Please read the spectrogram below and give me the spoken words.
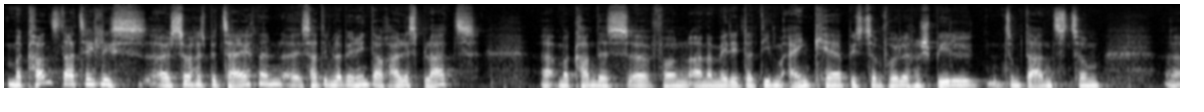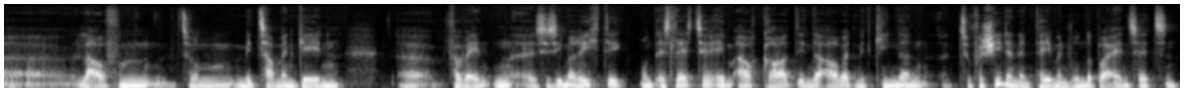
Man kann es tatsächlich als solches bezeichnen. Es hat im Labyrinth auch alles Platz. Äh, man kann das äh, von einer meditativen Einkehr bis zum fröhlichen Spiel, zum Tanz, zum äh, Laufen, zum Mitsammengehen äh, verwenden. Es ist immer richtig und es lässt sich eben auch gerade in der Arbeit mit Kindern zu verschiedenen Themen wunderbar einsetzen,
